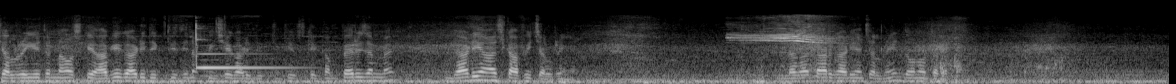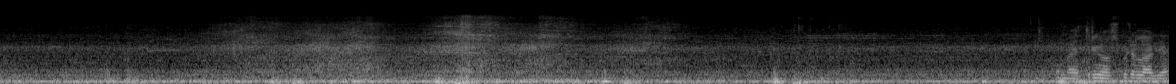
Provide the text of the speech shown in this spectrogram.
चल रही है तो ना उसके आगे गाड़ी दिखती थी, ना पीछे गाड़ी दिखती थी। उसके कंपैरिजन में गाड़ियाँ आज काफ़ी चल रही हैं। लगातार गाड़ियाँ चल रही हैं दोनों तरफ़। मैत्री हॉस्पिटल आ गया।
